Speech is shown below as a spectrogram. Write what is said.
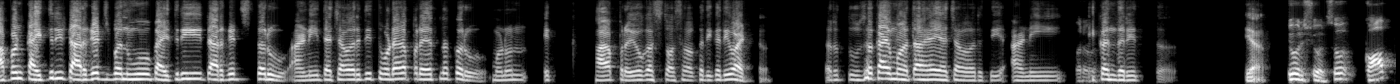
आपण काहीतरी टार्गेट्स बनवू काहीतरी टार्गेट्स करू आणि त्याच्यावरती थोडा प्रयत्न करू म्हणून एक हा प्रयोग असतो असं कधी कधी वाटतं. तर तुझं काय मत आहे याच्यावरती आणि एकंदरीत sure sure so COP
